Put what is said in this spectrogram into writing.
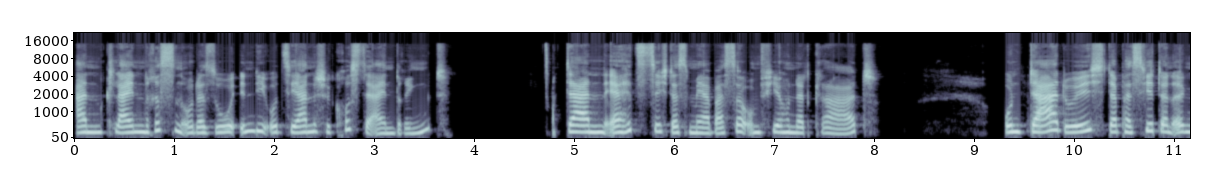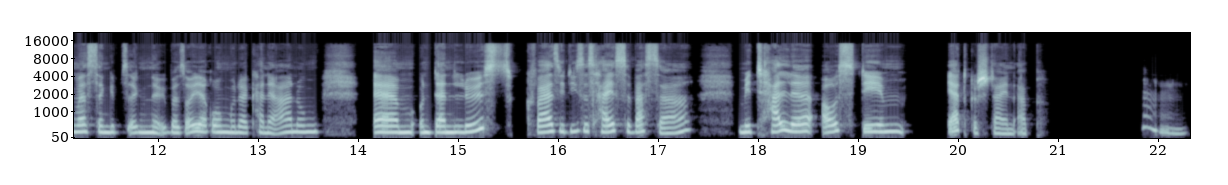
an kleinen Rissen oder so in die ozeanische Kruste eindringt, dann erhitzt sich das Meerwasser um 400 Grad. Und dadurch, da passiert dann irgendwas, dann gibt es irgendeine Übersäuerung oder keine Ahnung. Ähm, und dann löst quasi dieses heiße Wasser Metalle aus dem Erdgestein ab. Hm.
